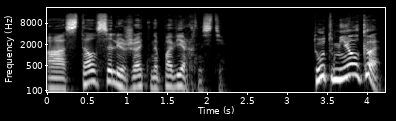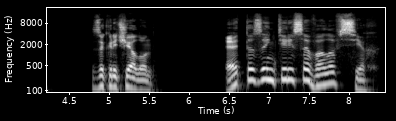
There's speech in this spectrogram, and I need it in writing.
а остался лежать на поверхности. «Тут мелко!» — закричал он. Это заинтересовало всех.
